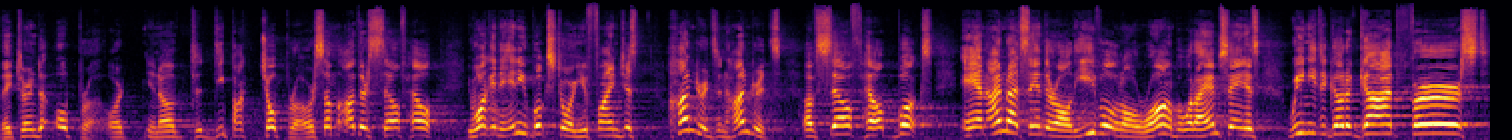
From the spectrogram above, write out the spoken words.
They turn to Oprah or, you know, to Deepak Chopra or some other self-help. You walk into any bookstore and you find just hundreds and hundreds of self-help books. And I'm not saying they're all evil and all wrong, but what I am saying is we need to go to God first.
